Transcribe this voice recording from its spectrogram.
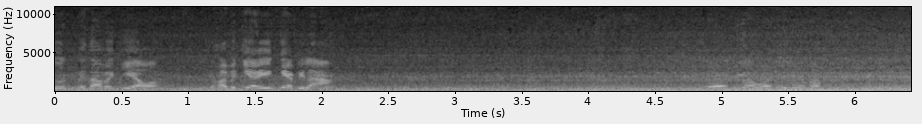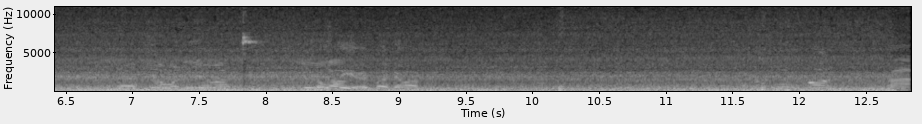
สุดไม่ต้องไปเกี่ยวอะเดี๋ยวเขาไปเกี่ยวอีกเก็บที่หลังแกเที่ยววันนี้ใช่ไหมแกเที่ยววันนี้ใช่ไหมลงสีไปเปิดได้ป่ะ ลุงก่อน อ่า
